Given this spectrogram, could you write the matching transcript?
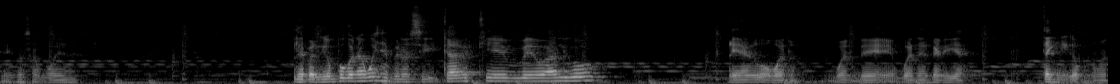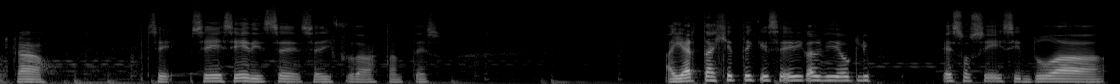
tiene cosas buenas. Le perdí un poco la huella, pero sí, cada vez que veo algo, es algo bueno, buen, de buena calidad. Técnico, por lo menos. Claro. Sí, sí, sí, se, se disfruta bastante eso. Hay harta gente que se dedica al videoclip. Eso sí, sin duda,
